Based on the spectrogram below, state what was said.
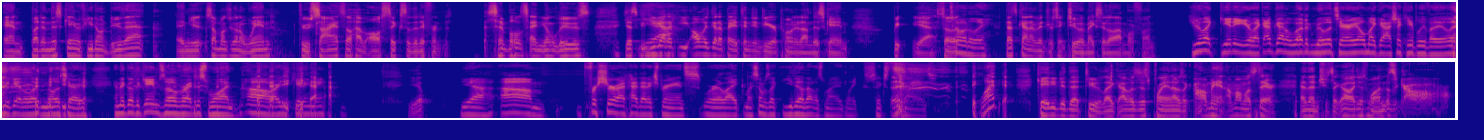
And but in this game, if you don't do that, and you someone's going to win through science, they'll have all six of the different symbols, and you'll lose. Just yeah. you got to, you always got to pay attention to your opponent on this game. yeah, so totally, that's kind of interesting too. It makes it a lot more fun. You're like giddy. You're like, I've got 11 military. Oh my gosh, I can't believe I let me get 11 military. yeah. And they go, the game's over. I just won. Oh, are you kidding yeah. me? Yep. Yeah. Um, for sure I've had that experience where like my son was like, you know, that was my like sixth science. what? Yeah. Katie did that too. Like I was just playing. I was like, oh man, I'm almost there. And then she's like, oh, I just won. I was like, oh,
